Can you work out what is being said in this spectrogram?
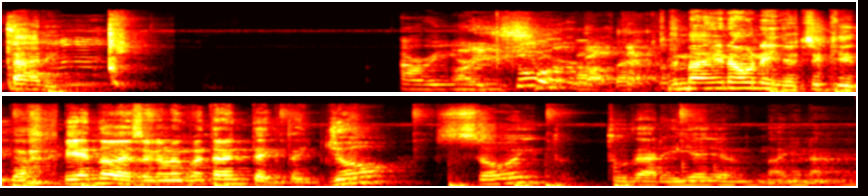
daddy. Are you, Are you sure, sure about about that? ¿Te imaginas a un niño chiquito viendo eso que lo encuentra en TikTok? Yo soy tu, tu daddy. Y ellos, no, yo nada.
